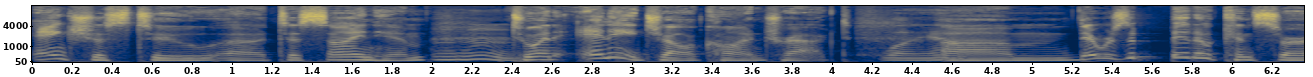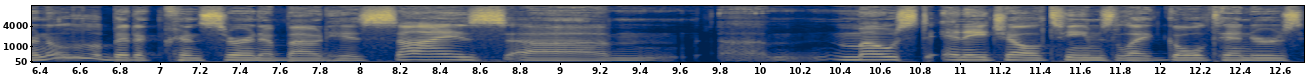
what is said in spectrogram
anxious to uh, to sign him mm-hmm. to an NHL contract. Well, yeah. Um, there was a bit of concern, a little bit of concern about his size. Um, um, most NHL teams like goaltenders,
